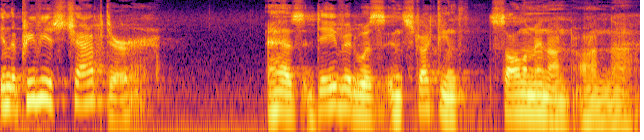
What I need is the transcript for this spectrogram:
In the previous chapter, as David was instructing Solomon on, on, uh,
